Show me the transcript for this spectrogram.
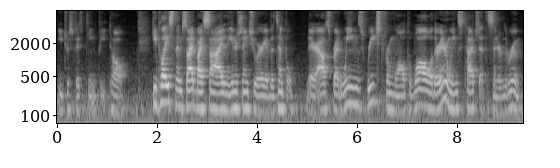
Each was 15 feet tall. He placed them side by side in the inner sanctuary of the temple. Their outspread wings reached from wall to wall, while their inner wings touched at the center of the room.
